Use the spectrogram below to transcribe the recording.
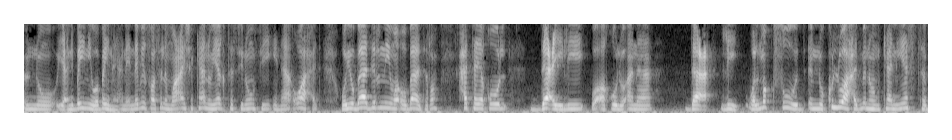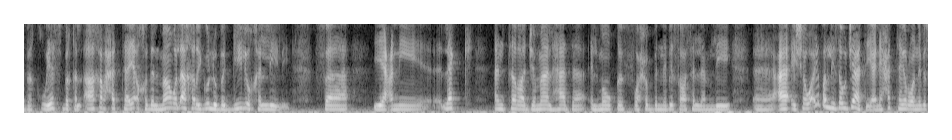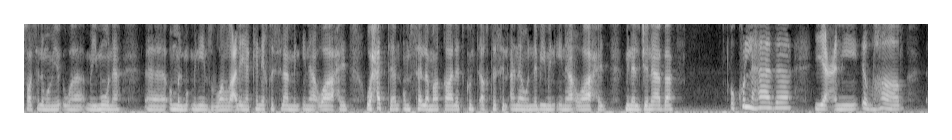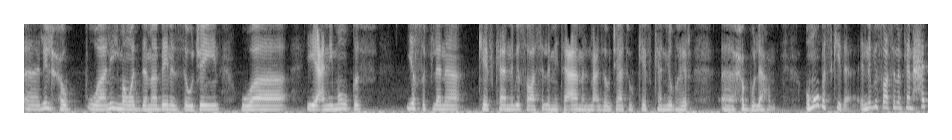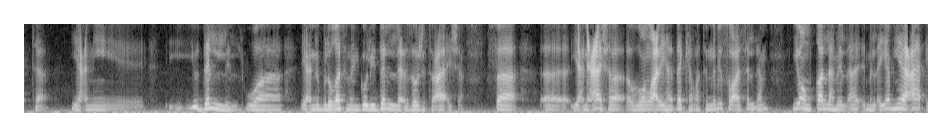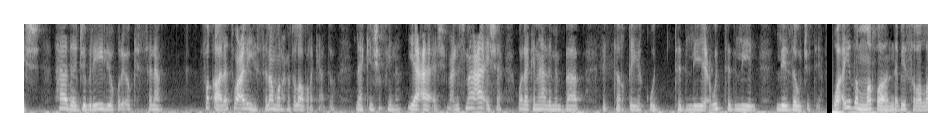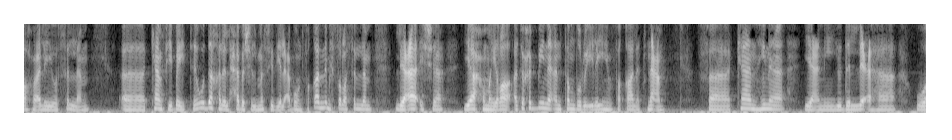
أنه يعني بيني وبينه يعني النبي صلى الله عليه وسلم وعائشة كانوا يغتسلون في إناء واحد. ويبادرني وأبادره. حتى يقول دعي لي وأقول أنا دع لي. والمقصود إنه كل واحد منهم كان يستبق ويسبق الآخر حتى يأخذ الماء والآخر يقول له بقي لي وخلي لي. فيعني لك أن ترى جمال هذا الموقف وحب النبي صلى الله عليه وسلم لعائشة وأيضا لزوجاته. يعني حتى يروى النبي صلى الله عليه وسلم وميمونة آه، أم المؤمنين رضوان الله عليها كان يغتسلان من إناء واحد. وحتى أن أم سلمة قالت كنت أغتسل أنا والنبي من إناء واحد من الجنابة. وكل هذا يعني إظهار آه، للحب وللمودة ما بين الزوجين ويعني موقف يصف لنا كيف كان النبي صلى الله عليه وسلم يتعامل مع زوجاته وكيف كان يظهر آه، حبه لهم. ومو بس كذا النبي صلى الله عليه وسلم كان حتى يعني يدلل ويعني بلغتنا نقول يدلع زوجته عائشة. ف آه، يعني عائشة رضوان الله عليها ذكرت النبي صلى الله عليه وسلم يوم قال لها من الأيام يا عائش هذا جبريل يقرئك السلام. فقالت وعليه السلام ورحمة الله وبركاته. لكن شوف هنا يا عائش مع اسمها عائشة ولكن هذا من باب الترقيق والتدليع والتدليل لزوجته. وأيضا مرة النبي صلى الله عليه وسلم آه، كان في بيته ودخل الحبش المسجد يلعبون. فقال النبي صلى الله عليه وسلم لعائشة يا حميراء أتحبين أن تنظر إليهم؟ فقالت نعم. فكان هنا يعني يدلعها و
